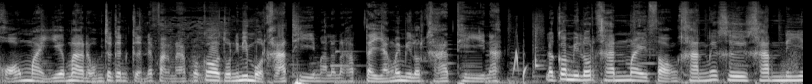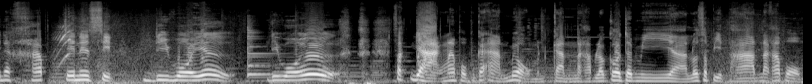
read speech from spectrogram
ของใหม่เยอะมากเดี๋ยวผมจะเกรินให้ฟังนะครับแล้วก็ตัวนี้มีโหมดคาร์ทีมาแล้วนะครับ แต่ยังไม่มีรถคาร์ทีนะ แล้วก็มีรถคันใหม่ 2 คันก็คือคันนี้นะครับ Genesis d e v o y e r d e v o y e r สักอย่างนะผมก็อ่านไม่ออกเหมือนกันนะครับ แล้วก็จะมีรถสปีดพาร์ทนะครับผม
